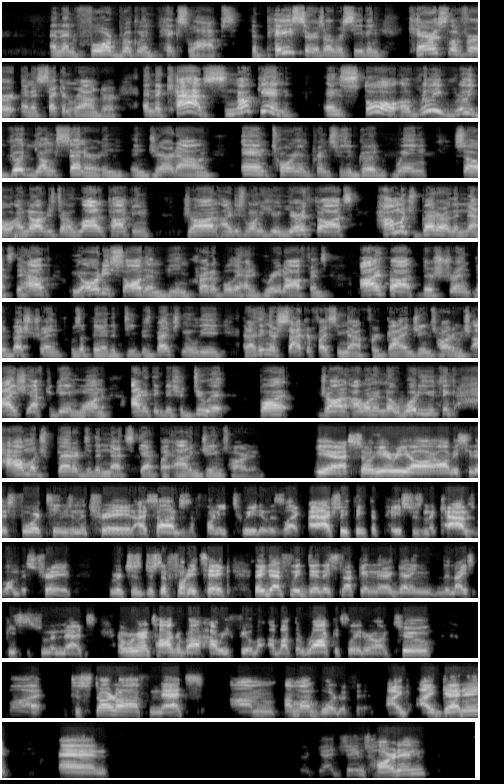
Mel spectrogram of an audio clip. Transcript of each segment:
and then four Brooklyn pick swaps. The Pacers are receiving Caris LeVert and a second rounder, and the Cavs snuck in and stole a really really good young center in in Jarrett Allen and Taurean Prince, who's a good wing. So I know I've just done a lot of talking. John, I just want to hear your thoughts. How much better are the Nets? They have we already saw them be incredible. They had a great offense. I thought their strength, their best strength was that they had the deepest bench in the league. And I think they're sacrificing that for a guy in James Harden, which I actually after game one, I didn't think they should do it. But John, I want to know what do you think how much better did the Nets get by adding James Harden? Yeah, so here we are. Obviously, there's four teams in the trade. I saw just a funny tweet. It was like, I actually think the Pacers and the Cavs won this trade which is just a funny take. They definitely did. They snuck in there getting the nice pieces from the Nets. And we're going to talk about how we feel about the Rockets later on, too. But to start off, Nets, I'm, I'm on board with it. I, I get it. And get James Harden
